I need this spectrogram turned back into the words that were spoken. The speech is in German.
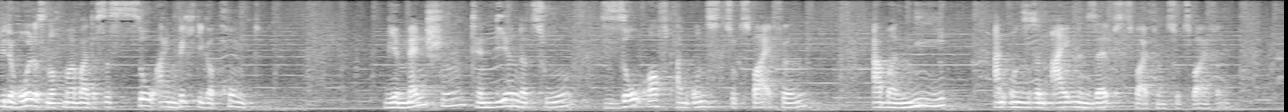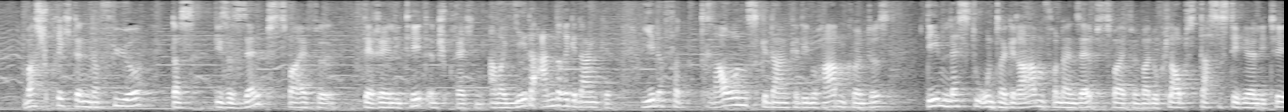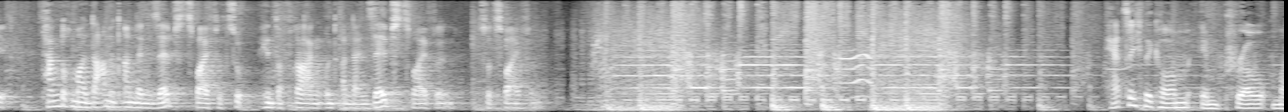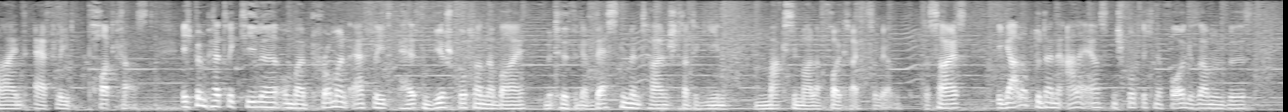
Ich wiederhole das nochmal, weil das ist so ein wichtiger Punkt. Wir Menschen tendieren dazu, so oft an uns zu zweifeln, aber nie an unseren eigenen Selbstzweifeln zu zweifeln. Was spricht denn dafür, dass diese Selbstzweifel der Realität entsprechen, aber jeder andere Gedanke, jeder Vertrauensgedanke, den du haben könntest, den lässt du untergraben von deinen Selbstzweifeln, weil du glaubst, das ist die Realität. Fang doch mal damit an, deine Selbstzweifel zu hinterfragen und an deinen Selbstzweifeln zu zweifeln. Herzlich willkommen im Pro Mind Athlete Podcast. Ich bin Patrick Thiele und bei ProMind Athlete helfen wir Sportlern dabei, mithilfe der besten mentalen Strategien maximal erfolgreich zu werden. Das heißt, egal ob du deine allerersten sportlichen Erfolge sammeln willst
